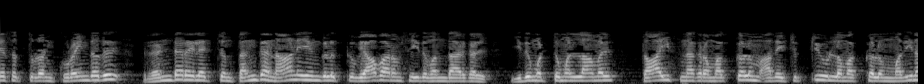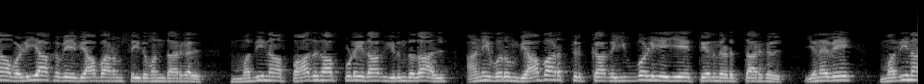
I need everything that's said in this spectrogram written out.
தேசத்துடன் குறைந்தது இரண்டரை லட்சம் தங்க நாணயங்களுக்கு வியாபாரம் செய்து வந்தார்கள். இது மட்டுமல்லாமல் தாயிப் நகர மக்களும் அதை சுற்றியுள்ள மக்களும் மதினா வழியாகவே வியாபாரம் செய்து வந்தார்கள். மதினா பாதுகாப்புடையதாக இருந்ததால் அனைவரும் வியாபாரத்திற்காக இவ்வழியையே தேர்ந்தெடுத்தார்கள். எனவே மதினா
